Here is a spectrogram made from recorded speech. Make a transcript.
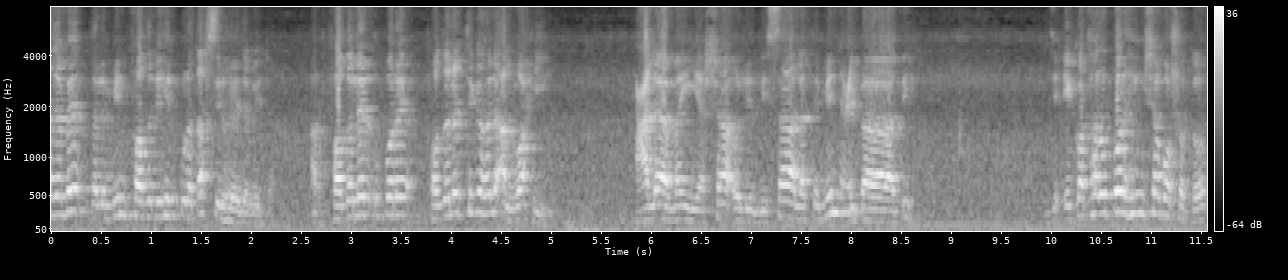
যাবে, তাহলে মিন পুরো তাফসীর হয়ে যাবে এটা। আর ফদলের উপরে, ফদলের থেকে হলে যে এ কথার উপর হিংসা বশত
